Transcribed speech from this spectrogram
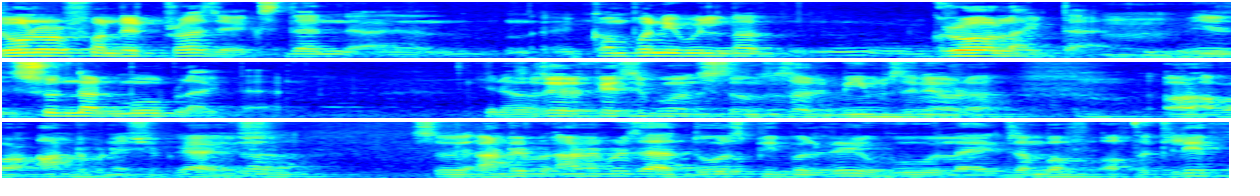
donor funded projects then uh, a company will not grow like that. Mm. It should not move like that. You know. so जस्तो हुन्छ सरी मिम छ नि एउटा अब अन्टरप्रिनरसिप क्या अँ। So entre- entrepreneurs are those people right, who like jump off, off the cliff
